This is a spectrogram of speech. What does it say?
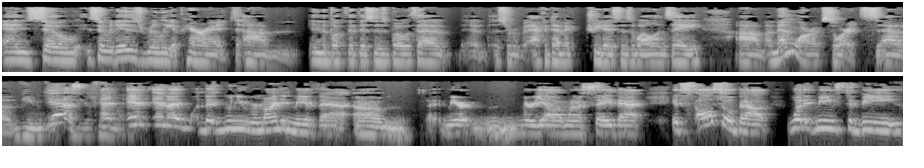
and so, so it is really apparent um, in the book that this is both a, a, sort of academic treatise as well as a um, a memoir of sorts. Uh, of you, yes, of and, and, and I the, when you reminded me of that, um, Mir- Muriel, I want to say that it's also about what it means to be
